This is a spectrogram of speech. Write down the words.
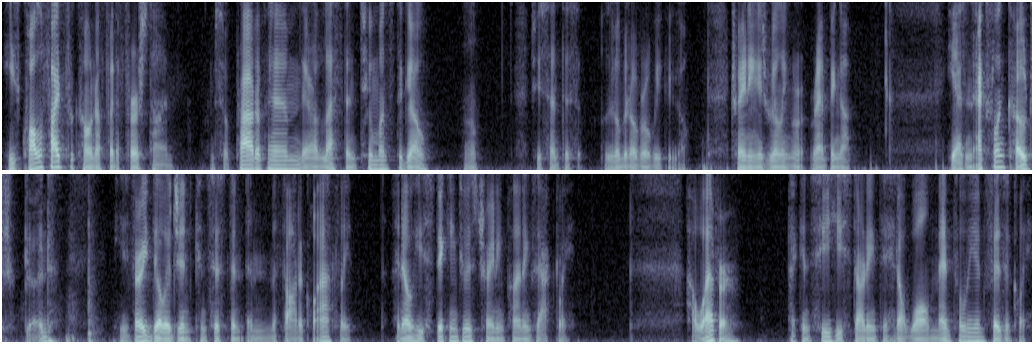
He's qualified for Kona for the first time. I'm so proud of him. There are less than two months to go. Well, she sent this a little bit over a week ago. Training is really ramping up. He has an excellent coach. Good. He's very diligent, consistent, and methodical athlete. I know he's sticking to his training plan exactly. However, I can see he's starting to hit a wall mentally and physically.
